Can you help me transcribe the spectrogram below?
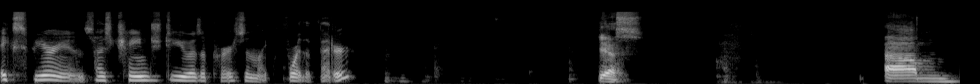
experience has changed you as a person like for the better? Yes. Um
